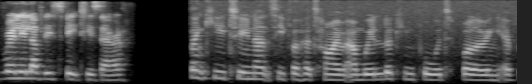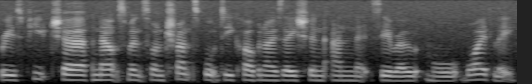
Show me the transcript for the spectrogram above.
really lovely to speak to you, Sarah. Thank you to Nancy for her time, and we're looking forward to following Evri's future announcements on transport decarbonisation and net zero more widely.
